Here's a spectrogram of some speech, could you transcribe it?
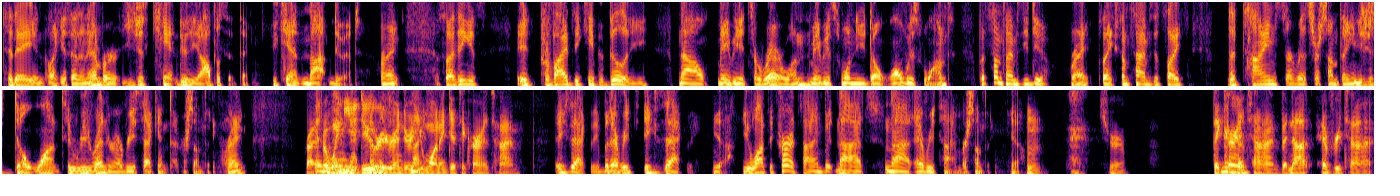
today, and like I said, in Ember, you just can't do the opposite thing. You can't not do it, right? So I think it's it provides a capability. Now, maybe it's a rare one, maybe it's one you don't always want, but sometimes you do, right? Like sometimes it's like the time service or something. You just don't want to re-render every second or something, right? Right. And but when you do re-render, it's you want to get the current time. Exactly, but every exactly, yeah. You want the current time, but not not every time or something. Yeah. Sure. The current sense. time, but not every time.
